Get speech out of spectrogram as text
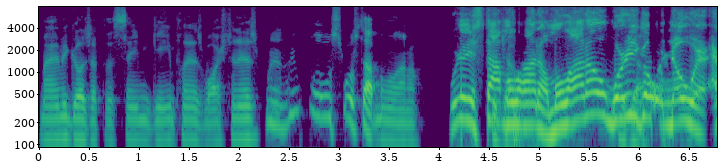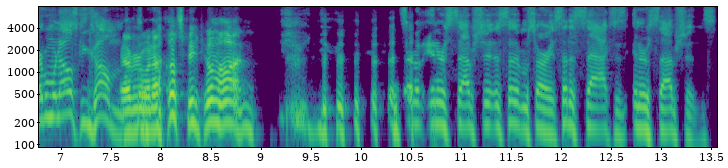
Miami goes after the same game plan as Washington is. We'll, we'll, we'll stop Milano. We're gonna stop Good job. Milano. Milano, where are you going? Nowhere. Everyone else can come. Everyone else can come on. instead of interception, instead of I'm sorry, instead of sacks is interceptions.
